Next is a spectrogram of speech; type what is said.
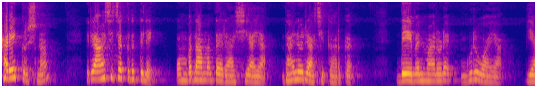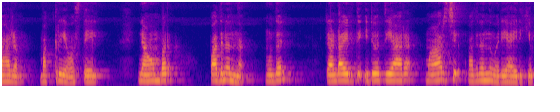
ഹരേ കൃഷ്ണ രാശിചക്രത്തിലെ ഒമ്പതാമത്തെ രാശിയായ ധനുരാശിക്കാർക്ക് ദേവന്മാരുടെ ഗുരുവായ വ്യാഴം വക്രി അവസ്ഥയിൽ നവംബർ പതിനൊന്ന് മുതൽ രണ്ടായിരത്തി ഇരുപത്തിയാറ് മാർച്ച് പതിനൊന്ന് വരെയായിരിക്കും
